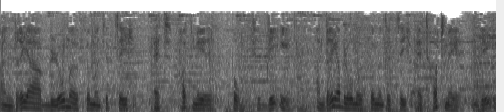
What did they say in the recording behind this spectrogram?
Andrea Blome 75 at hotmail.de. Andrea Blome 75 at hotmail.de.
